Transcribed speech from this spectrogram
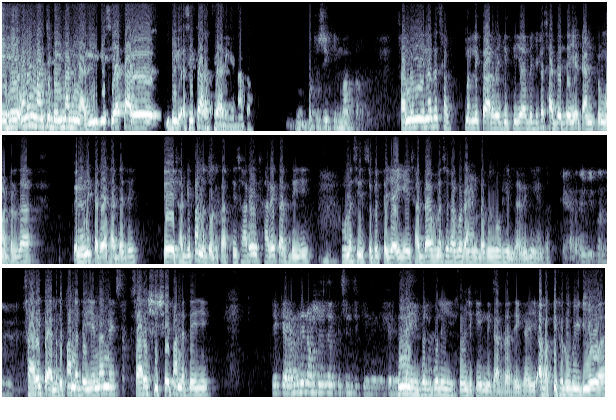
ਇਹ ਉਹਨਾਂ ਦੇ ਮਨ 'ਚ ਬੇਈਮਾਨੀ ਆ ਗਈ ਕਿ ਅਸੀਂ ਆ ਘਰ ਵੀ ਅਸੀਂ ਘਰ ਹਥਿਆ ਲਈ ਇਹਨਾਂ ਤੋਂ। ਤੁਸੀਂ ਕੀ ਮੰਗ ਕਰਦੇ ਸਾਨੂੰ ਜੀ ਇਹਨਾਂ ਤੇ ਸਖਤ ਮਤਲਬ ਕਾਰਵਾਈ ਕੀਤੀ ਜਾਵੇ ਜਿਹੜਾ ਸਾਡੇ ਤੇ ਅਟੈਂਪਟ ਟੂ ਮਰਡਰ ਦਾ ਇਹਨਾਂ ਨੇ ਕਰਿਆ ਸਾਡੇ ਤੇ। ਤੇ ਸਾਡੀ ਭੰਨ ਤੋੜ ਕਰਤੀ ਸਾਰੇ ਸਾਰੇ ਘਰ ਦੀ। ਜੀ ਹੁਣ ਅਸੀਂ ਇਸ ਕਿੱਥੇ ਜਾਈਏ? ਸਾਡਾ ਹੁਣ ਅਸੀਂ ਸਾਡੇ ਕੋਲ ਰਹਿਣ ਦਾ ਕੋਈ ਹੋਰ ਹਿੱਲਾ ਵੀ ਨਹੀਂ ਹੈਗਾ। ਕੈਮਰੇ ਵੀ ਬੰਦੇ ਹੋਏ ਸਾਰੇ ਕੈਮਰੇ ਭੰਨਦੇ ਜੀ ਇਹਨਾਂ ਨੇ। ਸਾਰੇ ਸ਼ੀਸ਼ੇ ਭੰਨਦੇ ਜੀ। ਜੇ ਕੈਮਰੇ ਨਾ ਹੁੰਦੇ ਤਾਂ ਕਿਸੇ ਨੇ ਯਕੀਨ ਹੀ ਨਹੀਂ ਕਰੇ ਨਹੀਂ ਬਿਲਕੁਲ ਹੀ ਕੋਈ ਯਕੀਨ ਨਹੀਂ ਕਰਦਾ ਸੀਗਾ ਜੀ। ਆ ਬਾਕੀ ਤੁਹਾਨੂੰ ਵੀਡੀਓ ਆ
